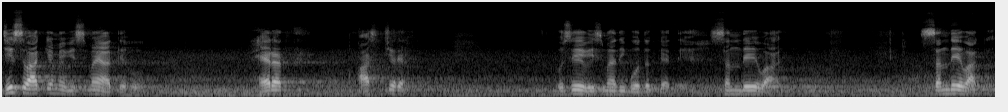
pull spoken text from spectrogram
जिस वाक्य में विस्मय आते हो, हैरत, आश्चर्य, उसे विस्मयादि बोधक कहते हैं। संदेहवाद। संदेह वाक्य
